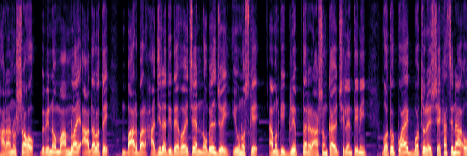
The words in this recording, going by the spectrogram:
হারানো সহ বিভিন্ন মামলায় আদালতে বারবার হাজিরা দিতে হয়েছে নোবেলজয়ী ইউনুসকে, এমনকি গ্রেপ্তারের আশঙ্কায় ছিলেন তিনি। গত কয়েক বছরে শেখ হাসিনা ও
